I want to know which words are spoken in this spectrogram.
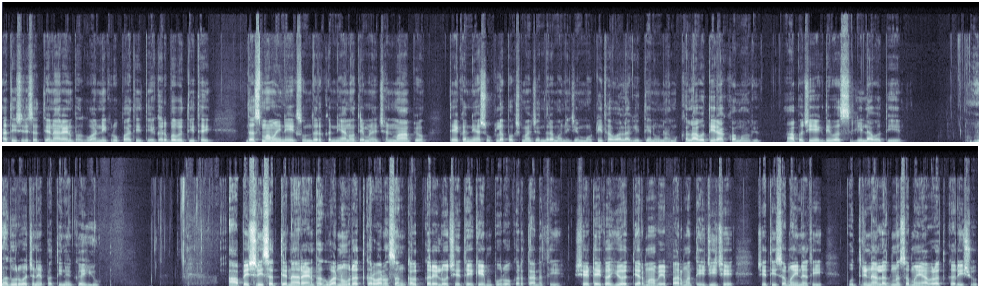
આથી શ્રી સત્યનારાયણ ભગવાનની કૃપાથી તે ગર્ભવતી થઈ. દસમા મહિને એક સુંદર કન્યાનો તેમણે જન્મ આપ્યો. તે કન્યા શુક્લ પક્ષમાં ચંદ્રમાની જેમ મોટી થવા લાગી. તેનું નામ કલાવતી રાખવામાં આવ્યું. આ પછી એક દિવસ લીલાવતીએ મધુર વચને પતિને કહ્યું, આપે શ્રી સત્યનારાયણ ભગવાનનું વ્રત કરવાનો સંકલ્પ કરેલો છે તે કેમ પૂરો કરતા નથી? શેઠે કહ્યું, અત્યારમાં વેપારમાં તેજી છે, જેથી સમય નથી. પુત્રીના લગ્ન સમયે આ વ્રત કરીશું.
